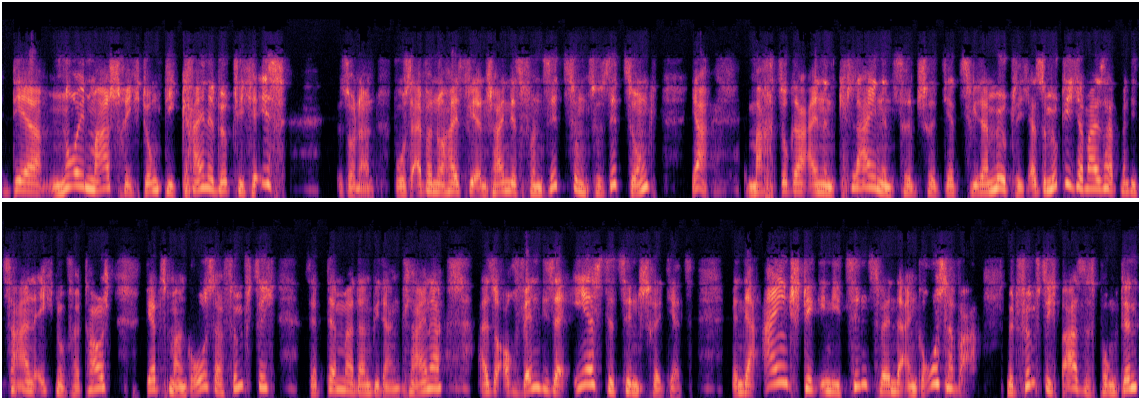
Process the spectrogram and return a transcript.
der neuen Marschrichtung, die keine wirkliche ist, sondern wo es einfach nur heißt, wir entscheiden jetzt von Sitzung zu Sitzung, ja, macht sogar einen kleinen Schritt jetzt wieder möglich. Also möglicherweise hat man die Zahlen echt nur vertauscht. Jetzt mal ein großer 50, September dann wieder ein kleiner. Also auch wenn dieser erste Zinsschritt jetzt, wenn der Einstieg in die Zinswende ein großer war, mit 50 Basispunkten,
